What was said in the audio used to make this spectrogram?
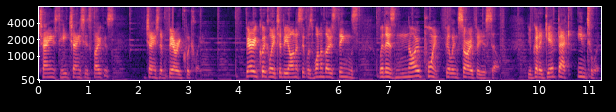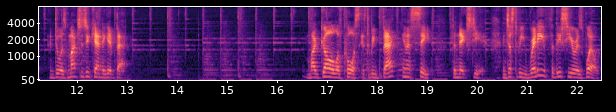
changed, he changed his focus. He changed it very quickly. Very quickly, to be honest, it was one of those things where there's no point feeling sorry for yourself. You've got to get back into it and do as much as you can to get back. My goal, of course, is to be back in a seat for next year and just to be ready for this year as well.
